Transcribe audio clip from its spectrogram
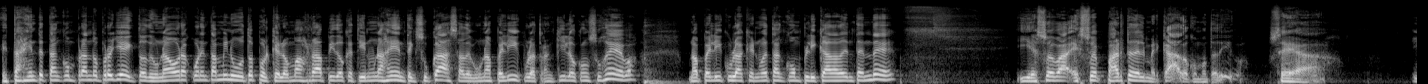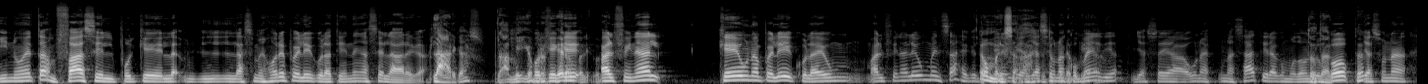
esta gente están comprando proyectos de una hora 40 minutos porque es lo más rápido que tiene una gente en su casa de una película tranquilo con su jeva. Una película que no es tan complicada de entender. Y eso es parte del mercado, como te digo. O sea, Y no es tan fácil porque la- las mejores películas tienden a ser largas. largas. A mí yo porque prefiero que al final, ¿qué es una película? Es un, al final es un mensaje que Es tú un mensaje enviar, ya sea una enviar. comedia, ya sea una, una sátira como Don Totalmente. Look Up, ya sea una,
